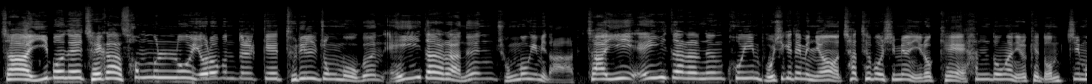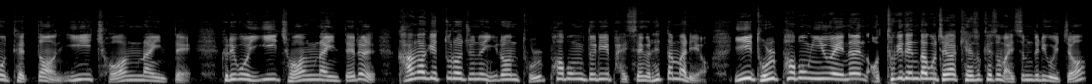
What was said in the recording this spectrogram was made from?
자, 이번에 제가 선물로 여러분들께 드릴 종목은 에이다라는 종목입니다. 자, 이 에이다라는 코인 보시게 되면요. 차트 보시면 이렇게 한동안 이렇게 넘지 못했던 이 저항 라인대, 그리고 이 저항 라인대를 강하게 뚫어주는 이런 돌파봉들이 발생을 했단 말이에요. 이 돌파봉 이후에는 어떻게 된다고 제가 계속해서 말씀드리고 있죠.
